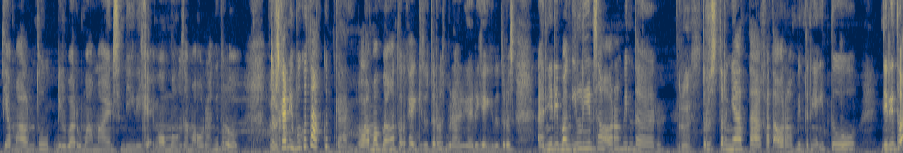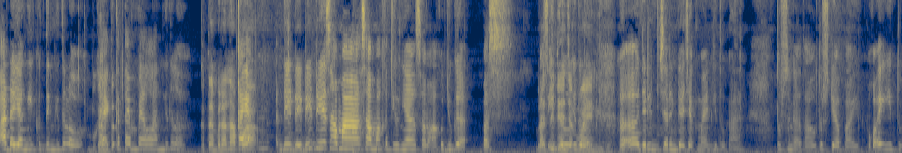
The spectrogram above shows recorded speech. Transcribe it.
tiap malam tuh di luar rumah main sendiri kayak ngomong sama orang itu loh. Terus kan ibuku takut kan lama banget kok kayak gitu terus berhari-hari kayak gitu terus. Akhirnya dimanggilin sama orang pintar. Terus? Terus ternyata kata orang pintarnya itu jadi tuh ada yang ngikutin gitu loh. Bukan kayak te- ketempelan gitu loh. Ketempelan apa? Kayak dede dede sama sama kecilnya sama aku juga pas berarti itu diajak gitu. loh. main gitu. Heeh, jadi sering diajak main gitu kan. Terus nggak tahu terus diapain. Pokoknya itu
